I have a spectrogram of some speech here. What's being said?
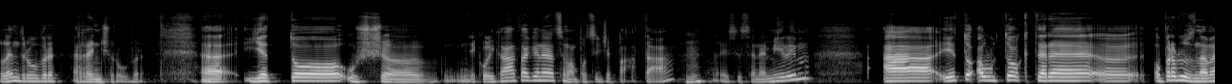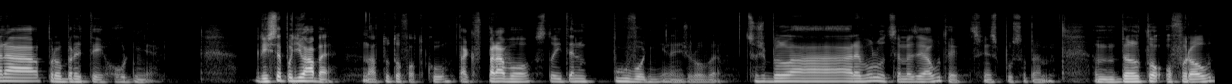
Land Rover Range Rover. Eh, je to už eh, několikátá generace, mám pocit, že pátá, hmm. jestli se nemýlim. A je to auto, které eh, opravdu znamená pro Brity hodně. Když se podíváme na tuto fotku, tak vpravo stojí ten původní Range Rover, což byla revoluce mezi auty svým způsobem. Byl to offroad,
